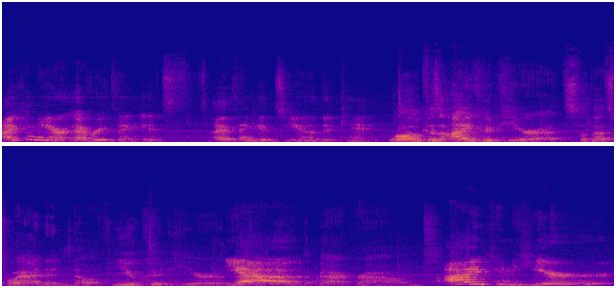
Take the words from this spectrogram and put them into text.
I can hear everything. It's. I think it's you that can't. Well, because I could hear it, so that's why I didn't know if you could hear it Yeah. in the background. I can hear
